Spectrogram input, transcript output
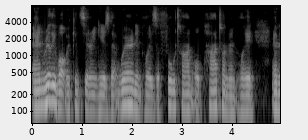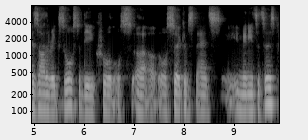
And really what we're considering here is that where an employee is a full-time or part-time employee and has either exhausted the accrual or, uh, or circumstance in many instances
